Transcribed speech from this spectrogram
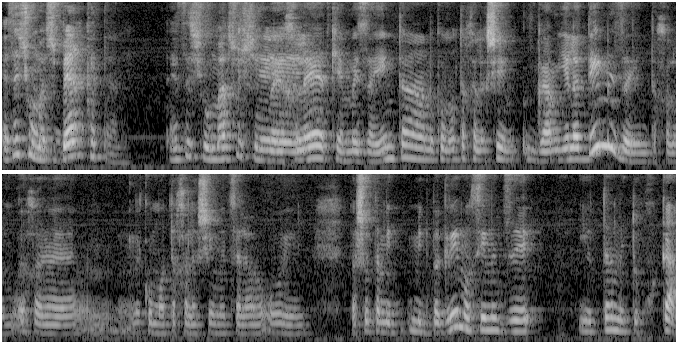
איזשהו משבר קטן. איזשהו משהו ש... בהחלט, כי הם מזהים את המקומות החלשים. גם ילדים מזהים את המקומות החלשים אצל ההורים. פשוט המתבגרים עושים את זה יותר מתוחכם.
